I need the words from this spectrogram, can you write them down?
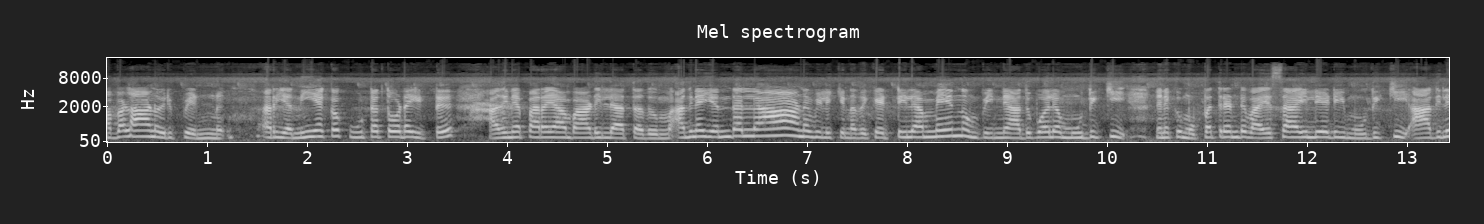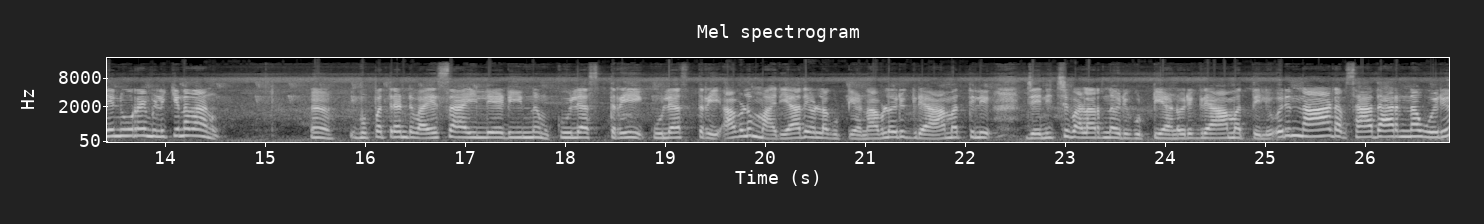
അവളാണ് ഒരു പെണ്ണ്. അറിയാം നീയൊക്കെ കൂട്ടത്തോടെ ഇട്ട് അതിനെ പറയാൻ പാടില്ലാത്തതും അതിനെ എന്തെല്ലാമാണ് വിളിക്കുന്നത്? കെട്ടിലമ്മയെന്നും പിന്നെ അതുപോലെ മുതുക്കി നിനക്ക് മുപ്പത്തിരണ്ട് വയസ്സായില്ലേടി മുതുക്കി അതിലെ നൂറേം വിളിക്കുന്നതാണ്. മുപ്പത്തിരണ്ട് വയസ്സായില്ലേടി എന്നും കുലസ്ത്രീ കുലസ്ത്രീ. അവൾ മര്യാദയുള്ള കുട്ടിയാണ്. അവളൊരു ഗ്രാമത്തിൽ ജനിച്ച് വളർന്ന ഒരു കുട്ടിയാണ്. ഒരു ഗ്രാമത്തിൽ. ഒരു നാടൻ സാധാരണ ഒരു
